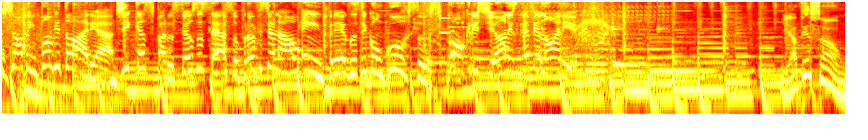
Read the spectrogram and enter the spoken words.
Jovem Pan Vitória. Dicas para o seu sucesso profissional em empregos e concursos. Com Cristiano Stefanoni. E atenção!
